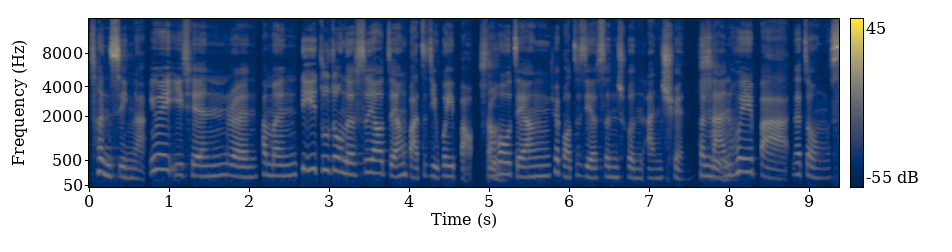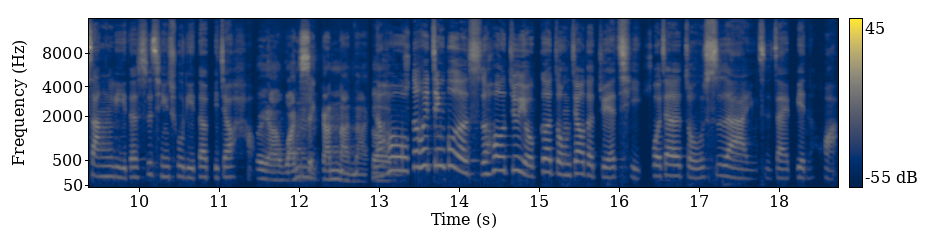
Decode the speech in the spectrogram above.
称心啦，因为以前人他们第一注重的是要怎样把自己喂饱，然后怎样确保自己的生存安全，很难会把那种丧礼的事情处理得比较好。对呀、玩死甘难呐、然后社会进步的时候，就有各宗教的崛起，国家的走势啊有直在变化，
